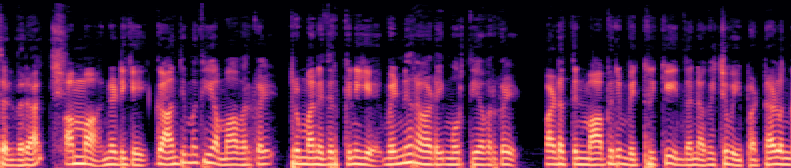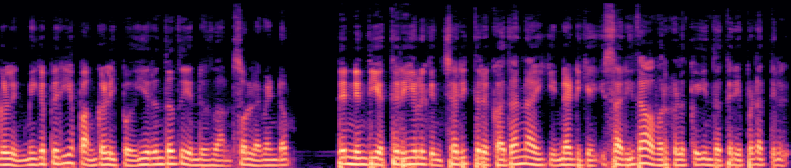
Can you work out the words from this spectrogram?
செல்வராஜ் அம்மா நடிகை காந்திமதி அம்மா அவர்கள் மற்றும் மனதிற்கினிய வெண்ணிற ஆடை மூர்த்தி அவர்கள். படத்தின் மாபெரும் வெற்றிக்கு இந்த நகைச்சுவை பட்டாளங்களின் மிகப்பெரிய பங்களிப்பு இருந்தது என்றுதான் சொல்ல வேண்டும். தென்னிந்திய திரையுலகின் சரித்திர கதாநாயகி நடிகை சரிதா அவர்களுக்கு இந்த திரைப்படத்தில்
